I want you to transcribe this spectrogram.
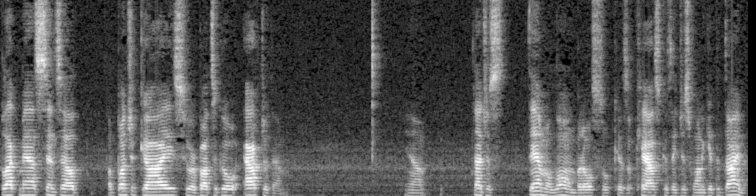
Black Mask sends out a bunch of guys who are about to go after them. You know, not just them alone, but also because of Cass, because they just want to get the diamond.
